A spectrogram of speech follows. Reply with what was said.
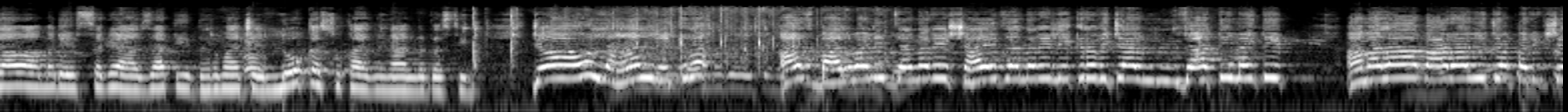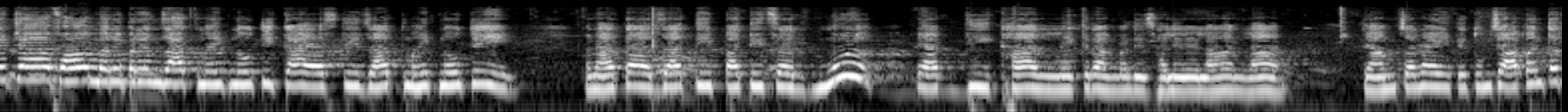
गावामध्ये सगळ्या जाती धर्माचे लोक सुखाने नांदत असतील. जेव्हा अहो लहान लेकरं आज बालवाडीत जाणारे शाळेत जाणारे लेकरं विचार जाती माहिती आम्हाला बारावीच्या परीक्षेच्या फॉर्म भरेपर्यंत जात माहीत नव्हती. काय असती जात माहीत नव्हती. पण आता जाती पातीचं मूळ हे अगदी खान लेकरांमध्ये झालेले लहान लहान. ते आमचं नाही ते तुमचे. आपण तर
